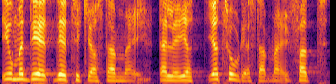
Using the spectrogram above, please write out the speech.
Jo men det, det tycker jag stämmer. Eller jag, jag tror det stämmer. För att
